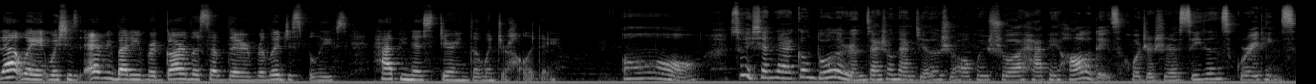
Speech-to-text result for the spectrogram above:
That way, it wishes everybody, regardless of their religious beliefs, happiness during the winter holiday. 哦，所以现在更多的人在圣诞节的时候会说 Happy Holidays 或者是 Seasons Greetings。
